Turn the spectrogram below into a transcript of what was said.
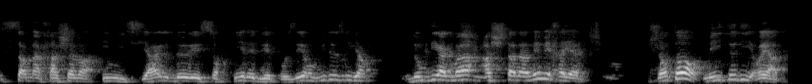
sa Machashava initiale de les sortir et de les poser en vue de Zria. Donc, dit Agma, Ashtaname Mechayev. J'entends, mais il te dit, regarde,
